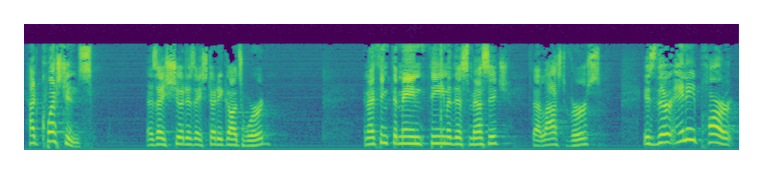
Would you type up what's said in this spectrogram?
had questions, as I should as I study God's Word. And I think the main theme of this message, that last verse, is there any part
